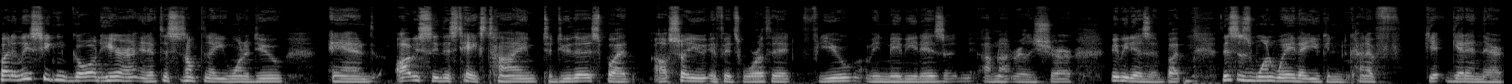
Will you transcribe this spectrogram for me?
But at least you can go out here, and if this is something that you want to do, and obviously, this takes time to do this, but I'll show you if it's worth it for you. I mean, maybe it is. I'm not really sure. Maybe it isn't. But this is one way that you can kind of get get in there.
